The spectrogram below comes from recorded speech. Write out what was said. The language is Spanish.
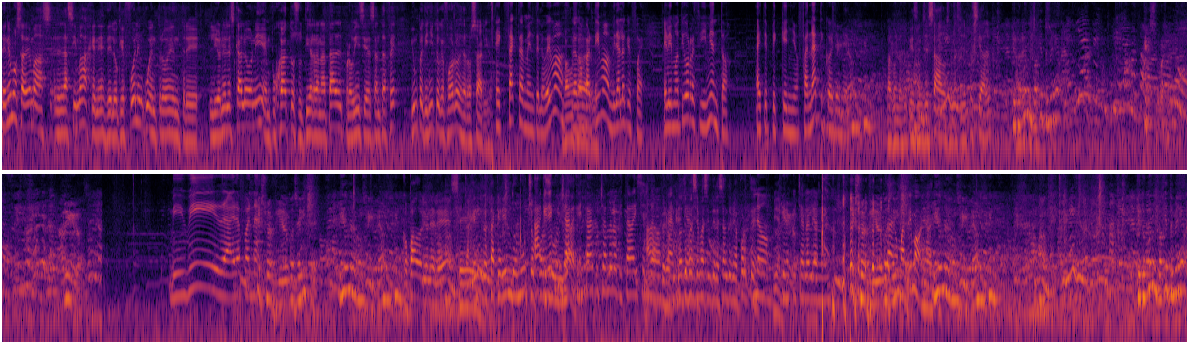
Tenemos además las imágenes de lo que fue el encuentro entre Lionel Scaloni en Pujato, su tierra natal, provincia de Santa Fe, y un pequeñito que fue desde Rosario. Exactamente, ¿lo vemos? Vamos ¿Lo a verlo. compartimos? Mirá lo que fue. El emotivo recibimiento a este pequeño fanático de Lionel. Va con los pies enyesados en una silla especial. A ver, escuchamos. Mi vida, era Qué fanático. suerte, ¿y lo conseguiste? ¿Y dónde lo conseguiste? ¿Dónde? Copado Lionel, ¿eh? La gente lo está queriendo mucho Ah, por quería su escuchar, humildad. estaba escuchando lo que estaba diciendo Ah, pero Oscar ¿no te parece más interesante mi aporte? No, Bien. quiero escucharlo a Leonel. Qué suerte, ¿y lo conseguiste? un matrimonio. ¿Y dónde lo conseguiste? ¿Dónde? ¿Te tocó en un paquete medio?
